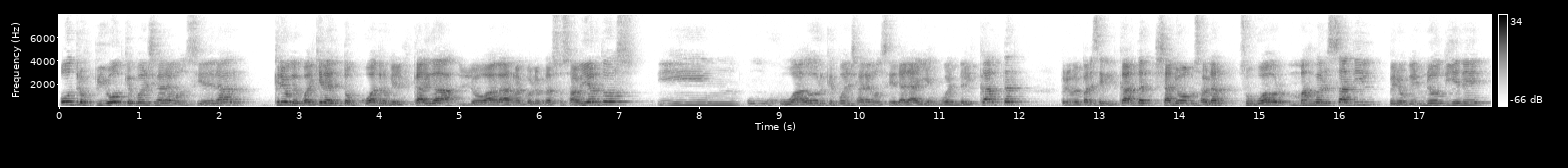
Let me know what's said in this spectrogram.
Otros pivot que pueden llegar a considerar, creo que cualquiera del top 4 que les caiga lo agarran con los brazos abiertos. Y un jugador que pueden llegar a considerar ahí es Wendell Carter. Pero me parece que Carter, ya lo vamos a hablar, es un jugador más versátil, pero que no tiene,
